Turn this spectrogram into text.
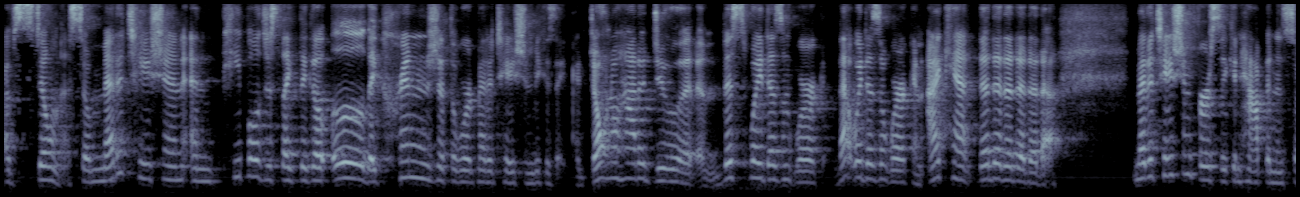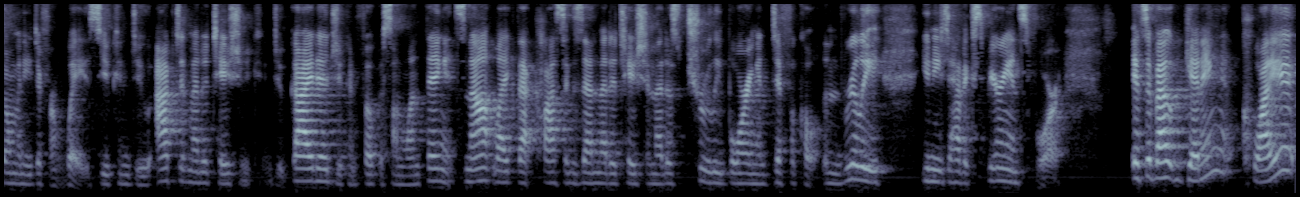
of stillness. So meditation and people just like they go oh they cringe at the word meditation because they, i don't know how to do it and this way doesn't work that way doesn't work and i can't da da da da da da meditation firstly can happen in so many different ways. You can do active meditation you can do guided you can focus on one thing. It's not like that classic zen meditation that is truly boring and difficult and really you need to have experience for. It's about getting quiet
